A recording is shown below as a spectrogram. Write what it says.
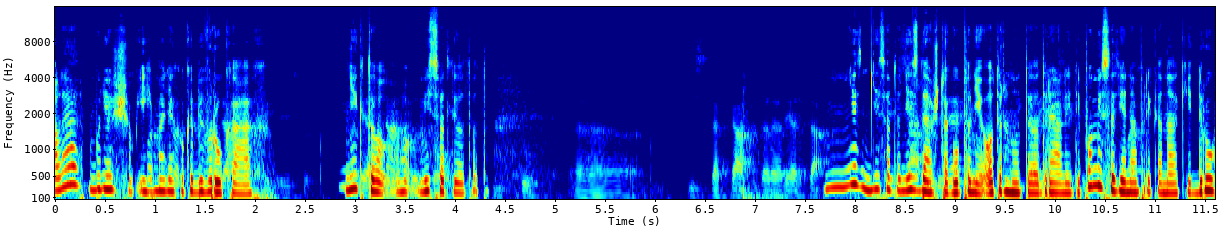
ale budeš ich mať ako keby v rukách. Niekto vysvetlil toto. Mne, sa to nezdá až tak úplne otrhnuté od reality. Pomyslite napríklad na aký druh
